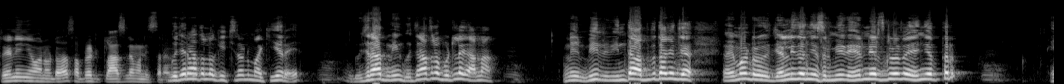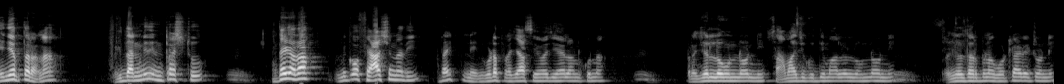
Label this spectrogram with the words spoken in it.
ట్రైనింగ్ ఏమైనా ఉంటుందా? సపరేట్ క్లాసులు ఏమైనా ఇస్తారా? గుజరాత్లోకి ఇచ్చినట్టు మాకు ఇయరే గుజరాత్ మేము గుజరాత్లో పుట్టలేదు అన్న. మీరు మీరు ఇంత అద్భుతంగా ఏమంటారు? జర్నలిజం చేస్తారు. మీరు ఏం నేర్చుకుంటారో ఏం చెప్తారు? ఏం చెప్తారన్నా మీకు దాని మీద ఇంట్రెస్ట్ అంతే కదా? మీకు ఫ్యాషన్ అది. రైట్? నేను కూడా ప్రజాసేవ చేయాలనుకున్నా. ప్రజల్లో ఉన్నోడిని సామాజిక ఉద్యమాలలో ఉన్నోడిని ప్రజల తరపున కొట్లాడేటోడిని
